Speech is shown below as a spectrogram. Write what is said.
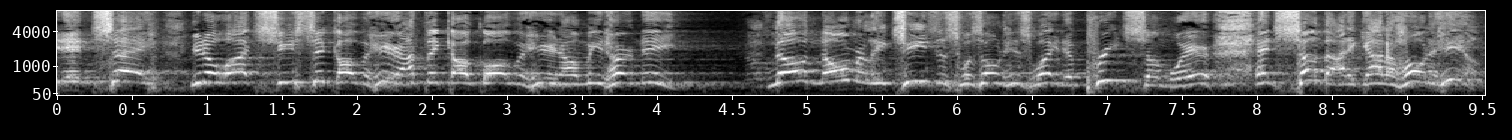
He didn't say, You know what? She's sick over here. I think I'll go over here and I'll meet her need. No, normally Jesus was on his way to preach somewhere and somebody got a hold of him.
